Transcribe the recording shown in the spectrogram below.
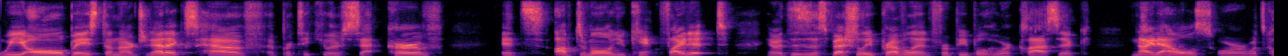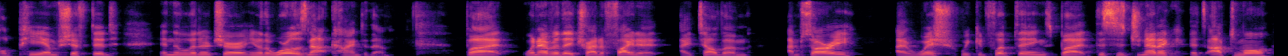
we all, based on our genetics, have a particular set curve. It's optimal. You can't fight it. You know, this is especially prevalent for people who are classic night owls or what's called PM shifted in the literature. You know, the world is not kind to them. But whenever they try to fight it, I tell them, I'm sorry. I wish we could flip things, but this is genetic, it's optimal.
